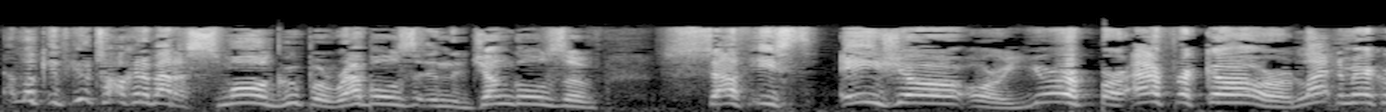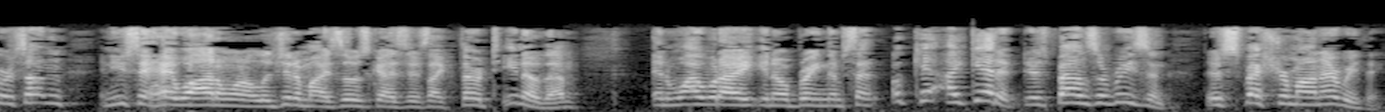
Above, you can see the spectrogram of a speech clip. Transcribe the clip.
Now, look, if you're talking about a small group of rebels in the jungles of Southeast Asia or Europe or Africa or Latin America or something, and you say, hey, well, I don't want to legitimize those guys, there's like 13 of them, and why would I, you know, bring them? Okay, I get it. There's bounds of reason. There's spectrum on everything.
